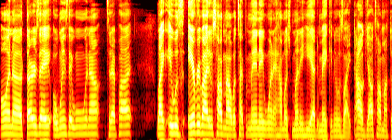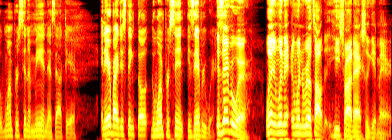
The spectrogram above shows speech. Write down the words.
on uh Thursday or Wednesday when we went out to that pod. Like it was everybody was talking about what type of man they wanted, how much money he had to make, and it was like, dog, y'all talking about the one percent of men that's out there, and everybody just think though the one percent is everywhere. it's everywhere. When when it, when the real talk, he's trying to actually get married.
